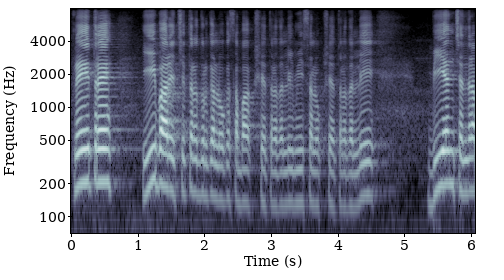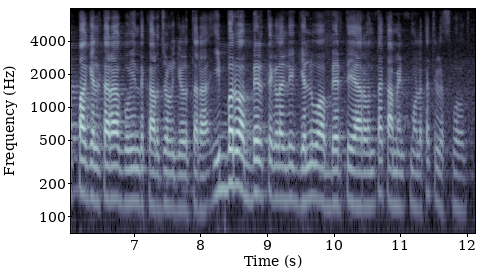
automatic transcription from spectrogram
ಸ್ನೇಹಿತರೆ ಈ ಬಾರಿ ಚಿತ್ರದುರ್ಗ ಲೋಕಸಭಾ ಕ್ಷೇತ್ರದಲ್ಲಿ, ಮೀಸಲು ಕ್ಷೇತ್ರದಲ್ಲಿ ಬಿ. ಎನ್. ಚಂದ್ರಪ್ಪ ಗೆಲ್ತಾರ, ಗೋವಿಂದ ಕಾರಜೋಳ್ ಗೆಲ್ತಾರ? ಇಬ್ಬರು ಅಭ್ಯರ್ಥಿಗಳಲ್ಲಿ ಗೆಲ್ಲುವ ಅಭ್ಯರ್ಥಿ ಯಾರು ಅಂತ ಕಾಮೆಂಟ್ ಮೂಲಕ ತಿಳಿಸ್ಬೋದು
